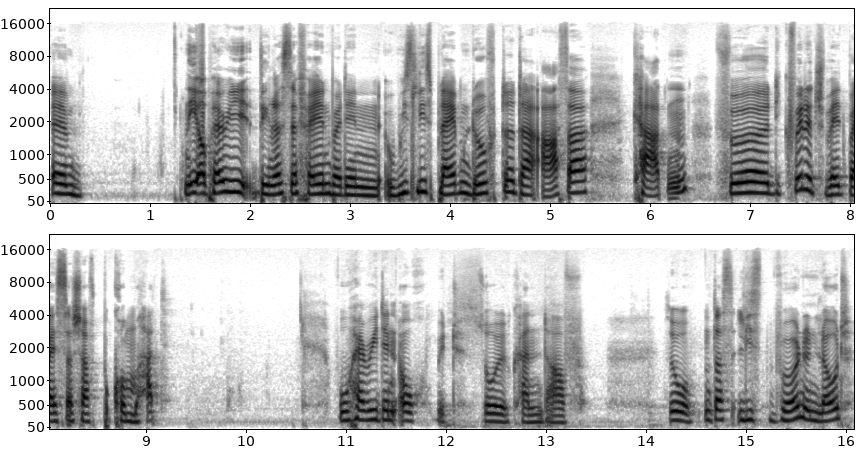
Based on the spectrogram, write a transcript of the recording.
Ähm, nee, ob Harry den Rest der Ferien bei den Weasleys bleiben dürfte, da Arthur Karten für die Quidditch-Weltmeisterschaft bekommen hat. Wo Harry denn auch mit soll, kann, darf. So, und das liest Vernon laut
